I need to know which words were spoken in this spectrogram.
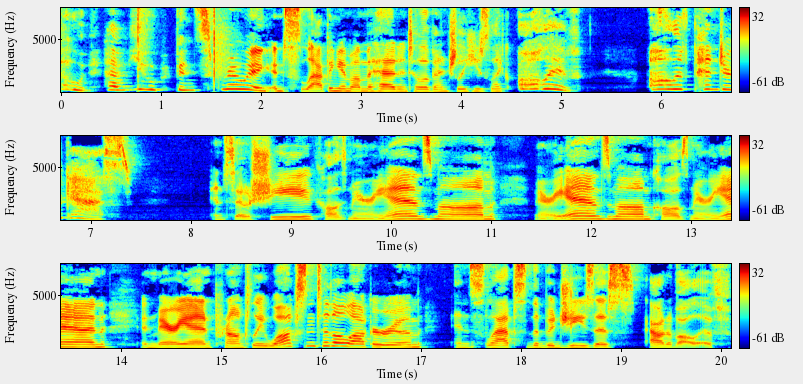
Who have you been screwing? And slapping him on the head until eventually he's like, Olive! Olive Penderghast! And so she calls Marianne's mom. Marianne's mom calls Marianne, and Marianne promptly walks into the locker room and slaps the bejesus out of Olive.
